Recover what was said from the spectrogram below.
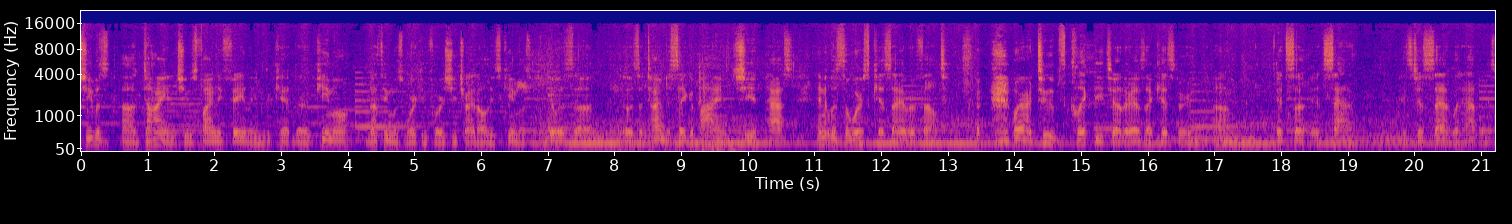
she was uh, dying. She was finally failing. The, ke- the chemo, nothing was working for her. She tried all these chemos. It was, uh, it was a time to say goodbye, and she had passed. And it was the worst kiss I ever felt, where our tubes clicked each other as I kissed her. And um, it's, uh, it's sad. It's just sad what happens.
